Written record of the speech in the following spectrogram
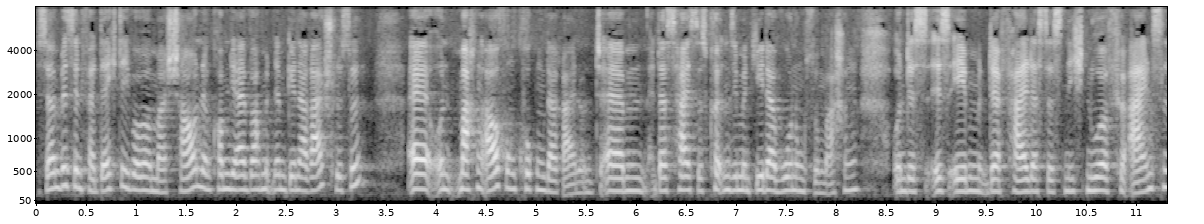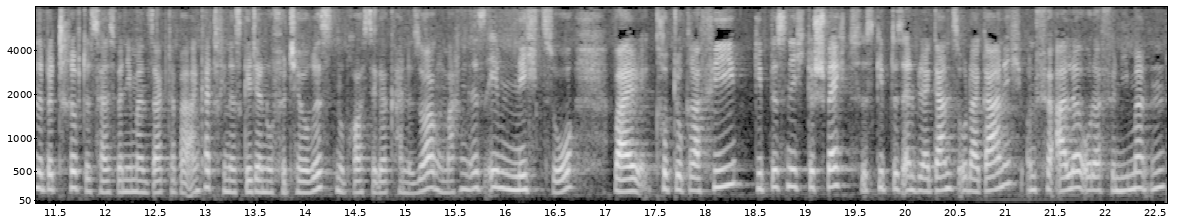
ist ja ein bisschen verdächtig verdächtig, wollen wir mal schauen. Dann kommen die einfach mit einem Generalschlüssel äh, und machen auf und gucken da rein. Und ähm, das heißt, das könnten sie mit jeder Wohnung so machen. Und es ist eben der Fall, dass das nicht nur für Einzelne betrifft. Das heißt, wenn jemand sagt, aber Ann-Kathrin, das gilt ja nur für Terroristen, du brauchst dir gar keine Sorgen machen, ist eben nicht so, weil Kryptographie gibt es nicht geschwächt. Es gibt es entweder ganz oder gar nicht und für alle oder für niemanden.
